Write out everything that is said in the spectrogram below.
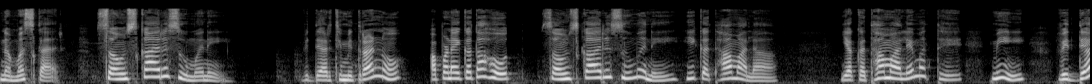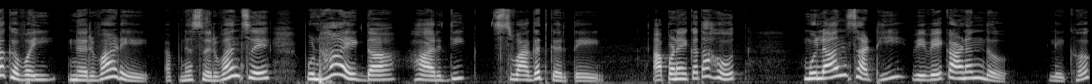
नमस्कार. संस्कार सुमने. विद्यार्थी मित्रांनो आपण ऐकत आहोत संस्कार सुमने ही कथामाला. या कथामालेमध्ये मी विद्या गवई नरवाडे आपल्या सर्वांचे पुन्हा एकदा हार्दिक स्वागत करते. आपण ऐकत आहोत मुलांसाठी विवेकानंद लेखक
